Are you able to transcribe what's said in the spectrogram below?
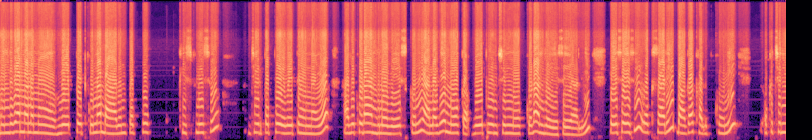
ముందుగా మనము వేపు పెట్టుకున్న బాదం పప్పు కిస్మిస్ జీడిపప్పు ఏవైతే ఉన్నాయో అవి కూడా అందులో వేసుకొని అలాగే నూక వేపు ఉంచిన నూక కూడా అందులో వేసేయాలి. వేసేసి ఒకసారి బాగా కలుపుకొని ఒక చిన్న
